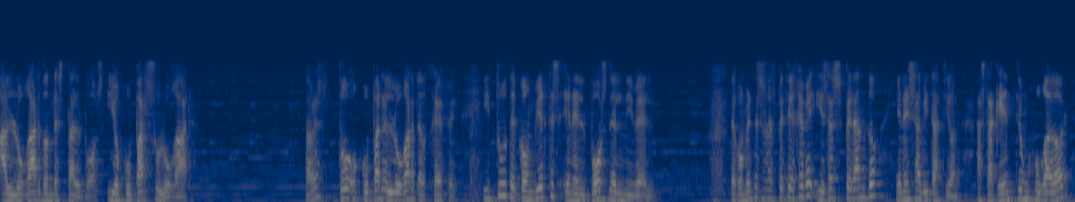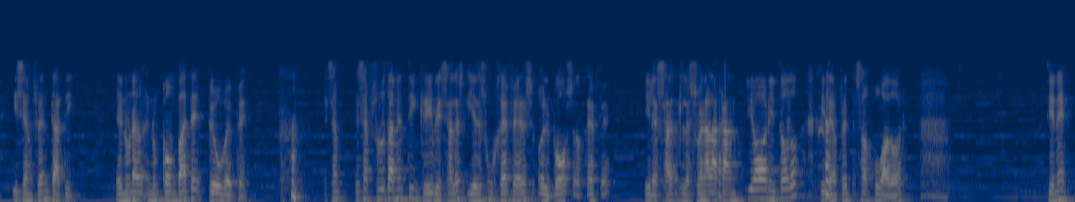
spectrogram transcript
al lugar donde está el boss y ocupar su lugar. ¿Sabes? Tú ocupar el lugar del jefe. Y tú te conviertes en el boss del nivel. Te conviertes en una especie de jefe y estás esperando en esa habitación hasta que entre un jugador y se enfrenta a ti. En, una- en un combate PvP. Es, es absolutamente increíble. Y sales y eres un jefe, eres el boss, el jefe. Y le suena la canción y todo. Y te enfrentas al jugador. Tiene,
